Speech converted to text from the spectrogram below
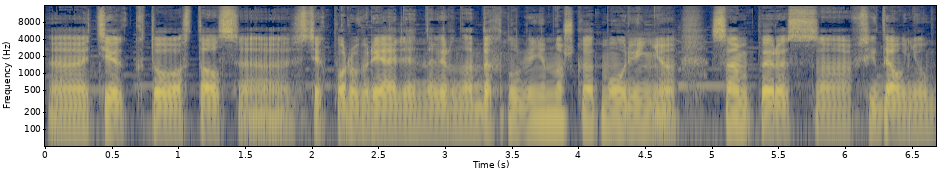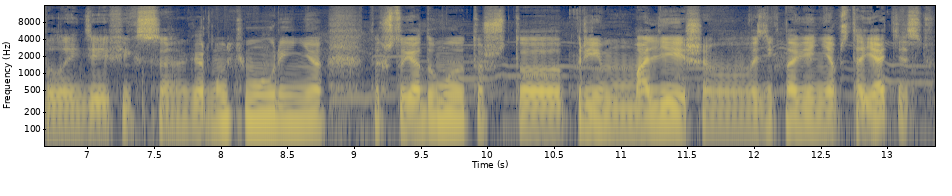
э, те, кто остался с тех пор в Реале, наверное, отдохнули немножко от Мауриньо. Сам Перес, э, всегда у него была идея фикса вернуть Мауриньо. Так что я думаю, то, что при малейшем возникновении обстоятельств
